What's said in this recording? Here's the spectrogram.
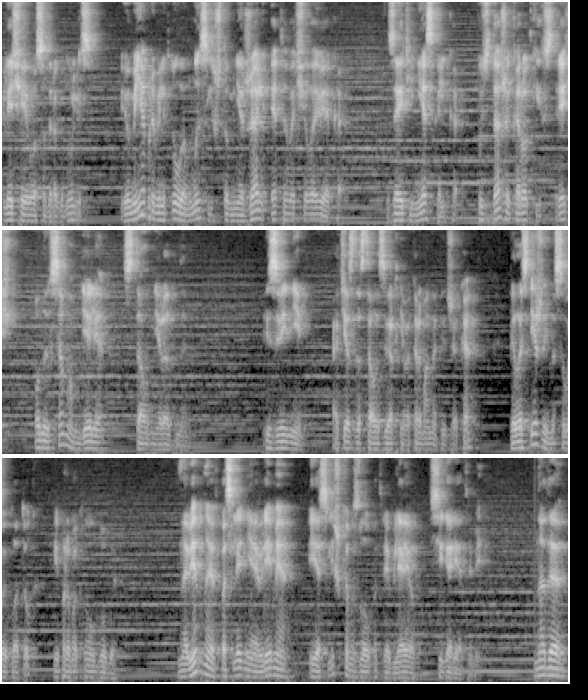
Плечи его содрогнулись, и у меня промелькнула мысль, что мне жаль этого человека. За эти несколько, пусть даже коротких встреч, он и в самом деле стал мне родным. «Извини», — отец достал из верхнего кармана пиджака белоснежный носовой платок и промокнул губы. «Наверное, в последнее время я слишком злоупотребляю сигаретами. Надо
